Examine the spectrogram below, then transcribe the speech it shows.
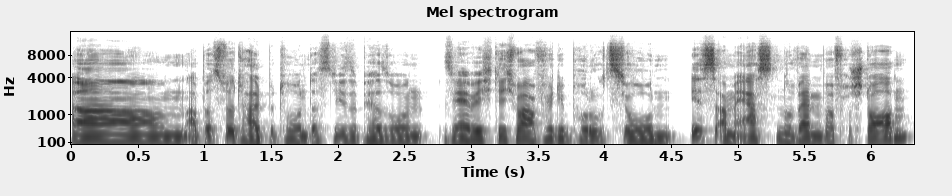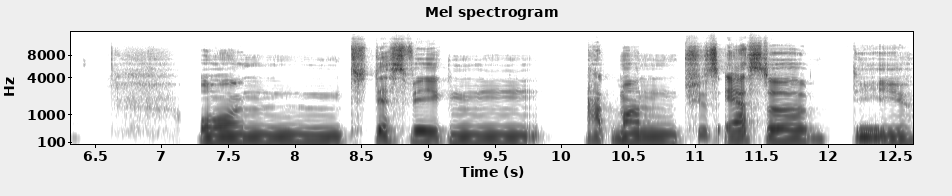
ähm, aber es wird halt betont, dass diese Person sehr wichtig war für die Produktion, ist am 1. November verstorben. Und deswegen hat man fürs Erste die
